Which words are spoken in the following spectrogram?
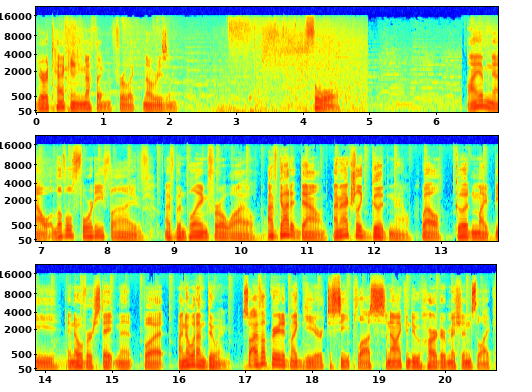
You're attacking nothing for like no reason. Fool. I am now level 45. I've been playing for a while. I've got it down. I'm actually good now. Well, good might be an overstatement, but I know what I'm doing. So I've upgraded my gear to C+, so now I can do harder missions like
